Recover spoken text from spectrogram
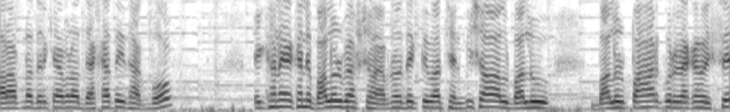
আর আপনাদেরকে আমরা দেখাতেই থাকব। এখানে এখানে বালুর ব্যবসা হয়, আপনারা দেখতে পাচ্ছেন, বিশাল বালু, বালুর পাহাড় করে রাখা হয়েছে।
